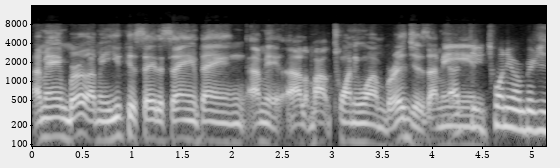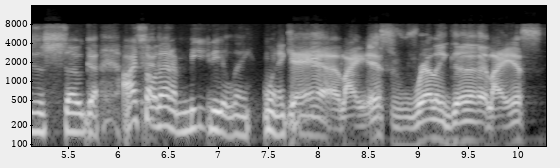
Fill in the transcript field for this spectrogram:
I mean, bro, I mean, you could say the same thing. I mean, about 21 Bridges. I mean, 21 Bridges is so good. I saw that immediately when it came Yeah, out. like it's really good. Like it's,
